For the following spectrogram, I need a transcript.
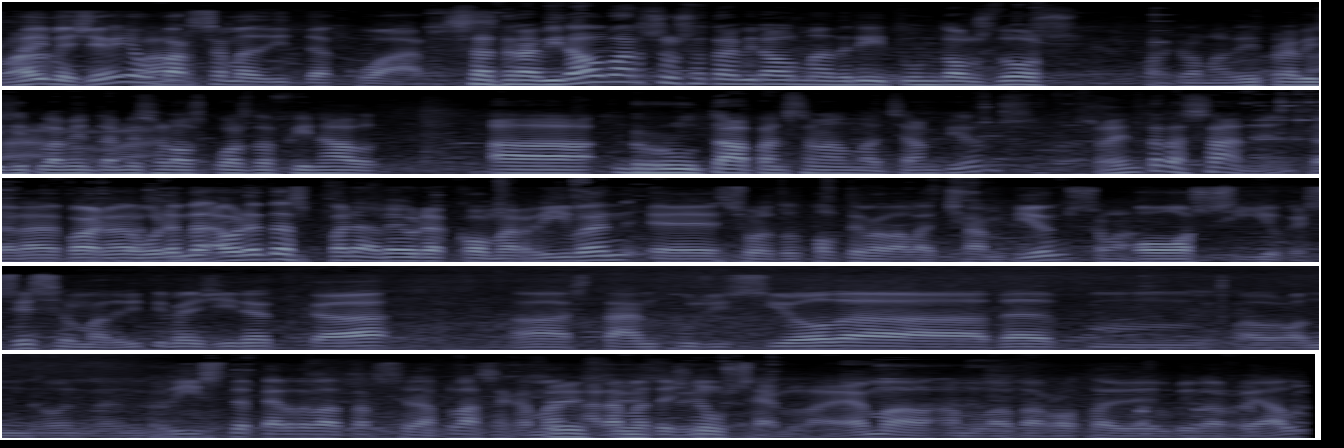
clar, Clar, imagina que hi ha un. Barça-Madrid de quarts. S'atrevirà el Barça o s'atrevirà el Madrid, un dels dos, perquè el Madrid previsiblement també serà als quarts de final, a rotar pensant en la Champions? Serà interessant, eh? Serà, bueno, haurem haurem d'esperar a veure com arriben, eh, sobretot pel tema de la Champions, Clar. o si, jo què sé, si el Madrid, imagina't que està en posició de, de, mm, en, en, en risc de perdre la tercera plaça, que Sí, ara sí, mateix sí. no ho sembla, eh, amb, amb la derrota del Villarreal.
